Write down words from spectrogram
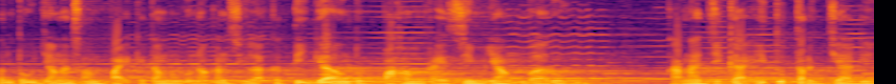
tentu jangan sampai kita menggunakan sila ketiga untuk paham rezim yang baru. Karena jika itu terjadi,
